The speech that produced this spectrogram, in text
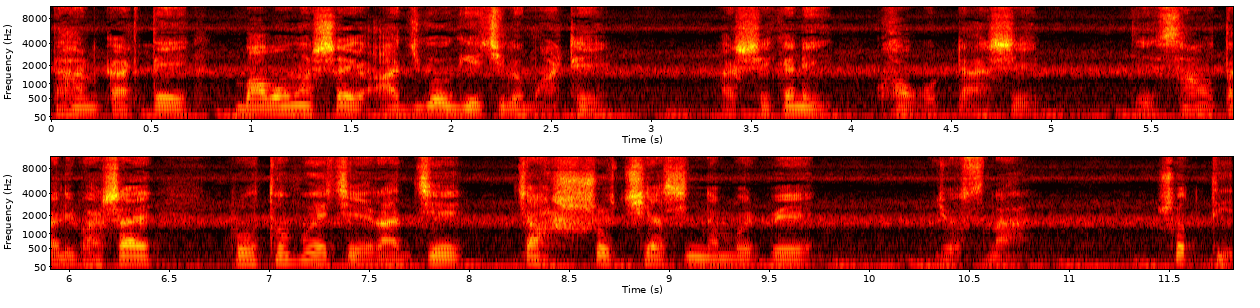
ধান কাটতে বাবা মার সঙ্গে আজকেও গিয়েছিল মাঠে। আর সেখানেই খবরটা আসে যে সাঁওতালি ভাষায় প্রথম হয়েছে রাজ্যে চারশো ছিয়াশি নম্বর পেয়ে জ্যোৎস্না। সত্যি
